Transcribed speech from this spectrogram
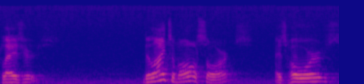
pleasures, delights of all sorts, as whores,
